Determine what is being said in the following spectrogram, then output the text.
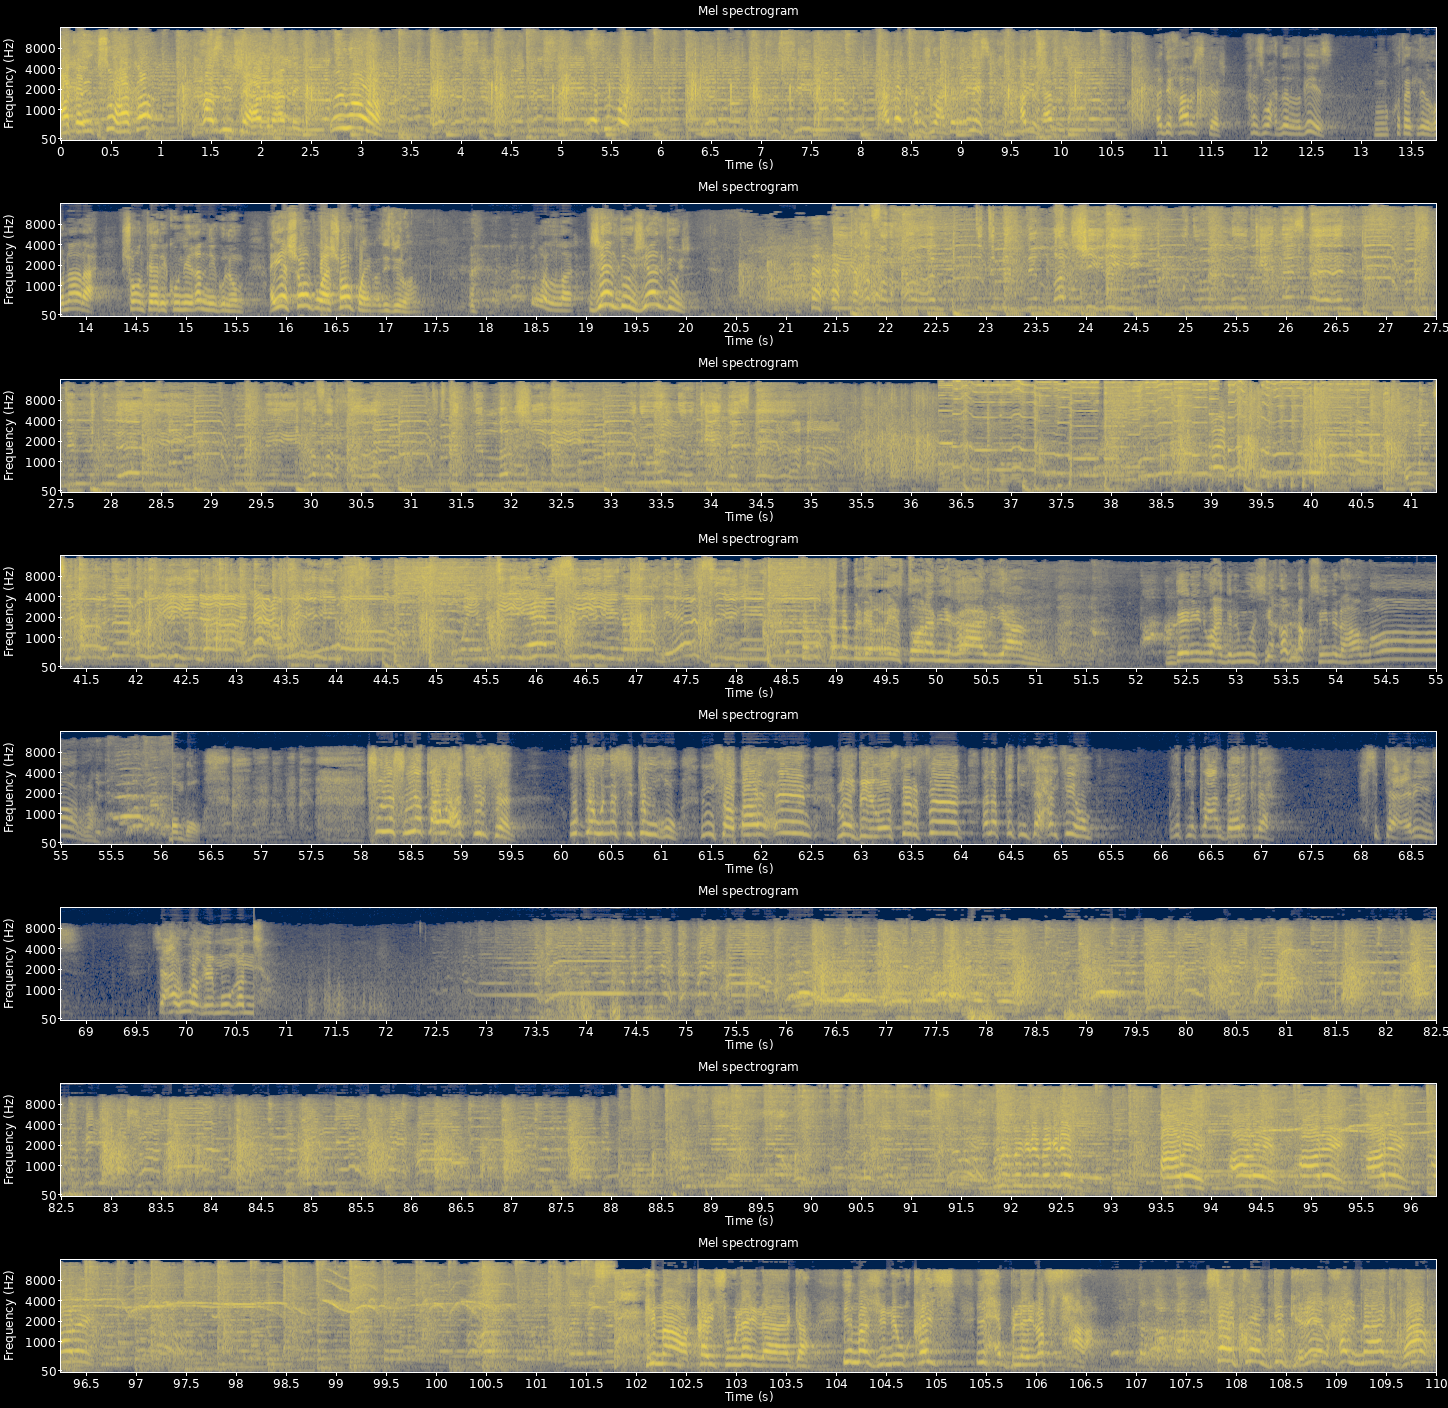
هكا يرقصوا هكا حاسين شهاب العمي. ايوا يا تيمور عباك خرج واحد الرقيس حبس حبس هذه خارج كاش. خرج واحد الرقيس من كترة لي الغنى راح. شونتير يكون يغني يقول لهم. هيا شامبو شامبو يقعدوا يديروها. والله. جالدوج جالدوج فرحان تتبدل الجيري. ونولو كيما زمان. باللي الريستورا دي غالية. دايرين واحد الموسيقى منقصين لها مرة. بونبون شوية شوية طلع واحد سرسان. وبداو الناس يتوغوا نسا طايحين لومبيلونس ترفد أنا بقيت نزاحم فيهم. بغيت نطلع نبارك له. حسبته عريس. ساعة هو غير مغني. اقلب علي علي علي علي علي. كما قيس وليلى كاع إيماجينيو قيس يحب ليلى في الصحراء. 50 دوغري الخيمة هكذا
